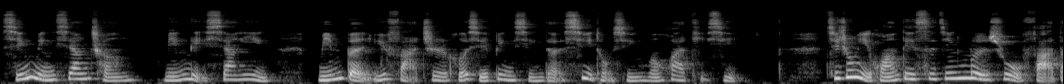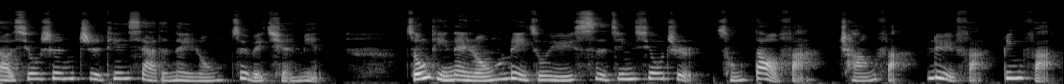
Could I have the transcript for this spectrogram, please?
行名相成、明理相应、民本与法治和谐并行的系统性文化体系。其中以《黄帝四经》论述法道修身治天下的内容最为全面，总体内容立足于四经修治，从道法、常法、律法、兵法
